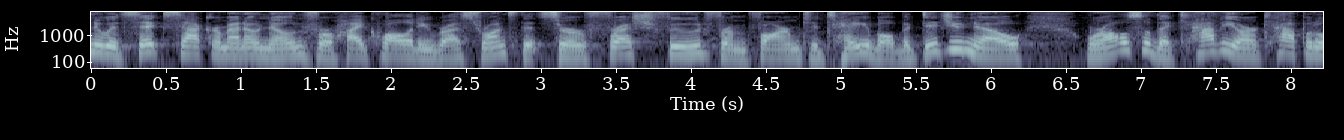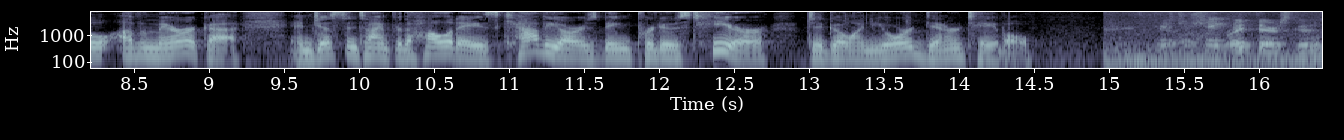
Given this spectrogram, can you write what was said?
new at 6, Sacramento known for high quality restaurants that serve fresh food from farm to table. But did you know we're also the caviar capital of America? And just in time for the holidays, caviar is being produced here to go on your dinner table. Right there is good.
